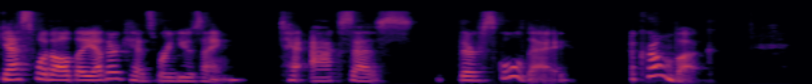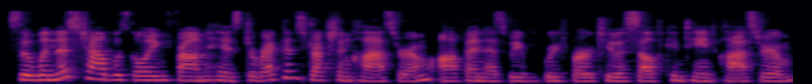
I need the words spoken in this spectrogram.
guess what all the other kids were using to access their school day? A Chromebook. So when this child was going from his direct instruction classroom, often as we refer to a self-contained classroom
